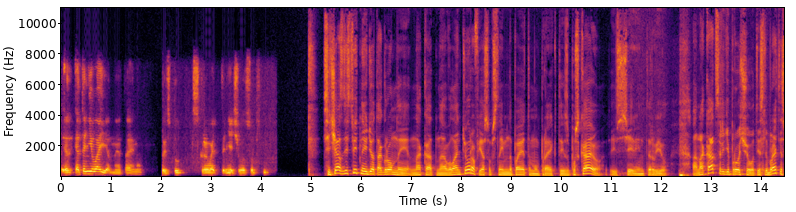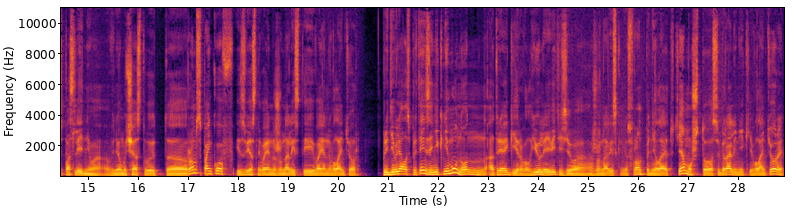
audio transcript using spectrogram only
Э, это не военная тайна. То есть тут скрывать-то нечего, собственно. Сейчас действительно идет огромный накат на волонтеров. Я, собственно, именно поэтому проекты и запускаю из серии интервью. А накат, среди прочего, вот если брать из последнего, в нем участвует э, Роман Сапоньков, известный военный журналист и военный волонтер. Предъявлялась претензия не к нему, но он отреагировал. Юлия Витязева, журналистка News Front, подняла эту тему, что собирали некие волонтеры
